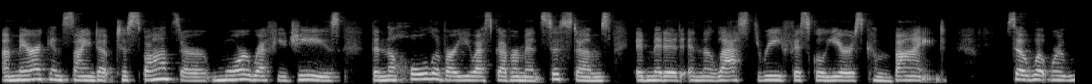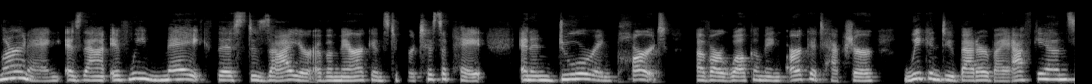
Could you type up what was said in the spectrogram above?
Americans signed up to sponsor more refugees than the whole of our US government systems admitted in the last three fiscal years combined. So, what we're learning is that if we make this desire of Americans to participate an enduring part of our welcoming architecture, we can do better by Afghans,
